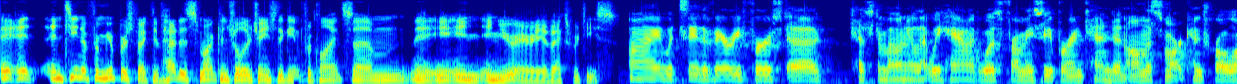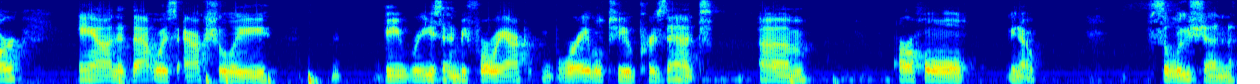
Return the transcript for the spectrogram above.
And, and, Tina, from your perspective, how does Smart Controller change the game for clients um, in in your area of expertise? I would say the very first uh, testimonial that we had was from a superintendent on the Smart Controller, and that was actually the reason before we act, were able to present um, our whole, you know, solution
